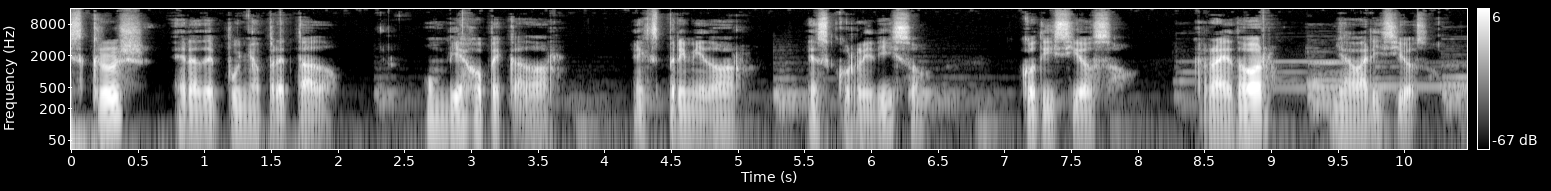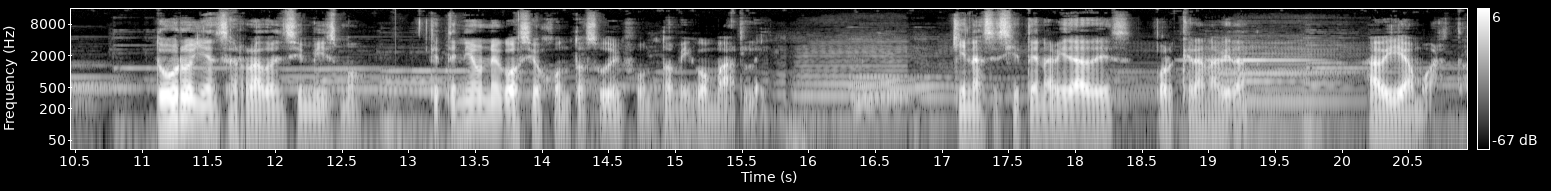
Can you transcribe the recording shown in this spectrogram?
Scrooge era de puño apretado, un viejo pecador, exprimidor, escurridizo, codicioso, raedor y avaricioso, duro y encerrado en sí mismo, que tenía un negocio junto a su difunto amigo Marley, quien hace siete navidades, porque era Navidad, había muerto.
